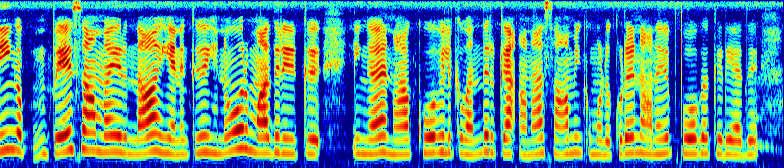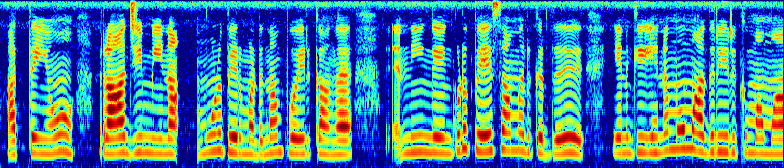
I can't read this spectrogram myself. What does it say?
நீங்கள் பேசாமல் இருந்தால் எனக்கு என்னோ ஒரு மாதிரி இருக்குது இங்கே நான் கோவிலுக்கு வந்திருக்கேன். ஆனால் சாமி கும்பிட கூட நான் போக கிடையாது. அத்தையும் ராஜி மீனா மூணு பேர் மட்டும்தான் போயிருக்காங்க. நீங்கள் என் கூட பேசாமல் இருக்கிறது எனக்கு என்னமோ மாதிரி இருக்குமாம்மா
